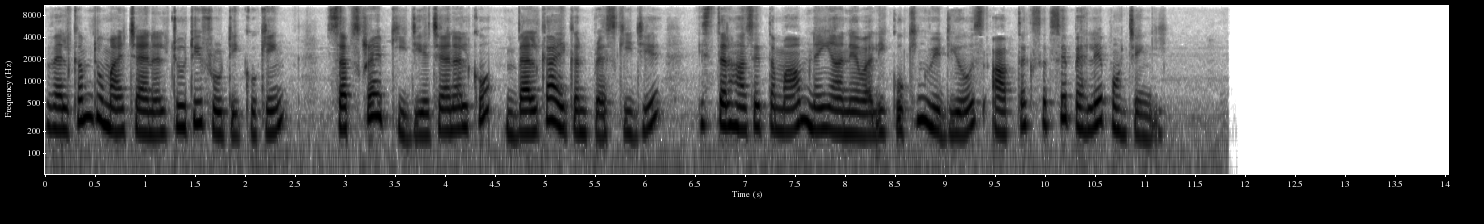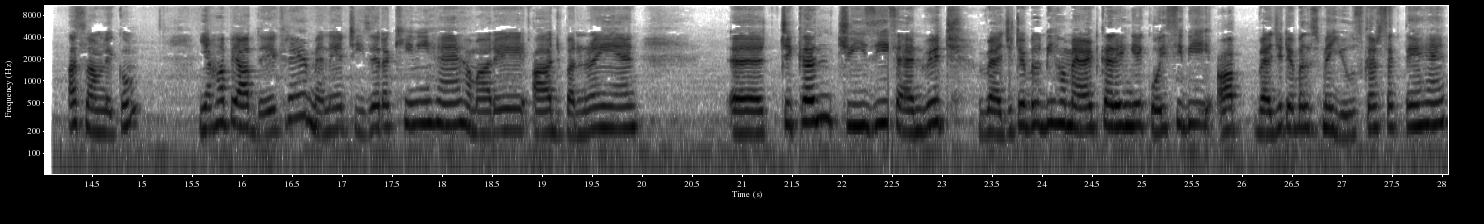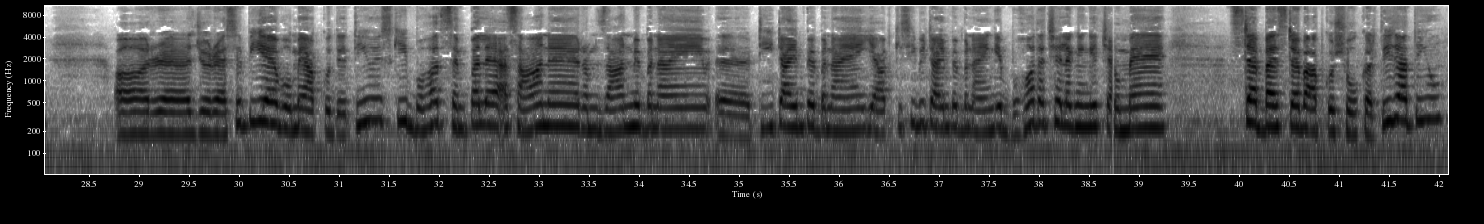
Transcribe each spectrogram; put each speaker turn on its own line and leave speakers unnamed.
Welcome to my channel tutti frutti cooking. Subscribe कीजिए channel को, bell का icon press कीजिए। इस तरह से तमाम नई आने वाली कुकिंग वीडियोस आप तक सबसे पहले पहुंचेंगी।
अस्सलाम वालेकुम यहाँ पे आप देख रहे हैं, मैंने चीज़ें रखी हुई हैं, हमारे आज बन रही हैं। चिकन चीज़ी सैंडविच, वेजिटेबल भी हम ऐड करेंगे, कोई सी भी आप वेजिटेबल्स में यूज़ कर सकते हैं। और जो रेसिपी है, वो मैं आपको देती हूँ इसकी। बहुत सिंपल है, आसान है। रमज़ान में बनाएँ टी टाइम पे बनाएँ, या आप किसी भी टाइम पे बनाएँगे, बहुत अच्छे लगेंगे। तो मैं स्टेप बाय स्टेप आपको शो करती जाती हूँ।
